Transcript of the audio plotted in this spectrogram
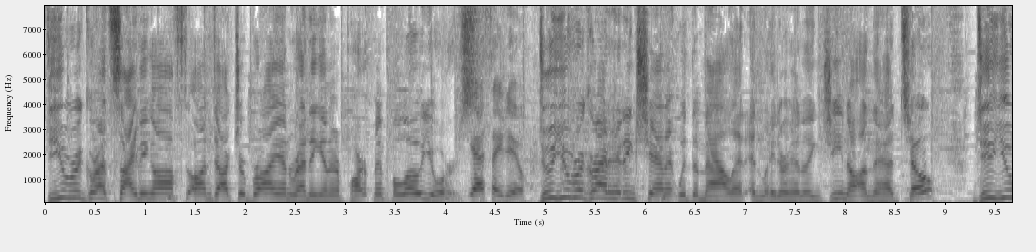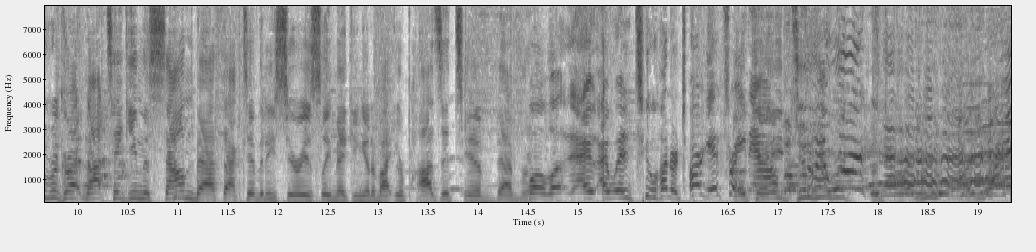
Do you regret signing off on Dr. Brian renting an apartment below yours? Yes, I do. Do you regret hitting Shannon with the mallet and later hitting Gina on the head too? Nope. Do you regret not taking the sound bath activity seriously, making it about your positive beverage? Well, I, I win 200 targets right okay. now. Okay, do you, re- are you, are you,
